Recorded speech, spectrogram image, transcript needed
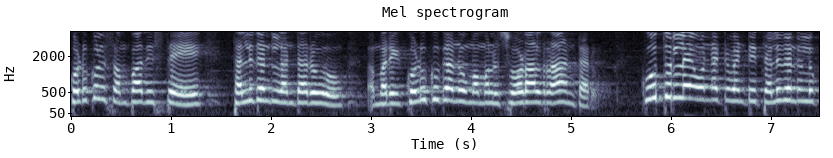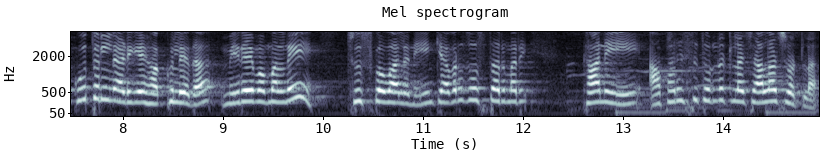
కొడుకులు సంపాదిస్తే తల్లిదండ్రులు అంటారు మరి కొడుకుగా నువ్వు మమ్మల్ని చూడాలరా అంటారు. కూతుర్లే ఉన్నటువంటి తల్లిదండ్రులు కూతుర్ని అడిగే హక్కు లేదా? మీరే మమ్మల్ని చూసుకోవాలని. ఇంకెవరు చూస్తారు మరి? కానీ ఆ పరిస్థితి ఉన్నట్లా చాలా చోట్ల.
